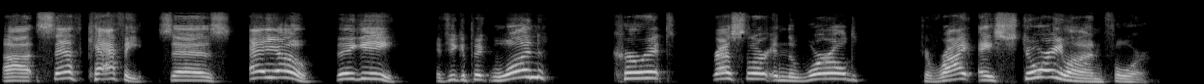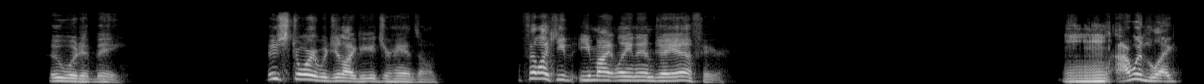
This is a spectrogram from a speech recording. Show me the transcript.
Uh, Seth Caffey says, Hey, yo, Big E, if you could pick one current wrestler in the world to write a storyline for, who would it be? Whose story would you like to get your hands on? I feel like you, you might lean MJF here. Mm, I would like.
